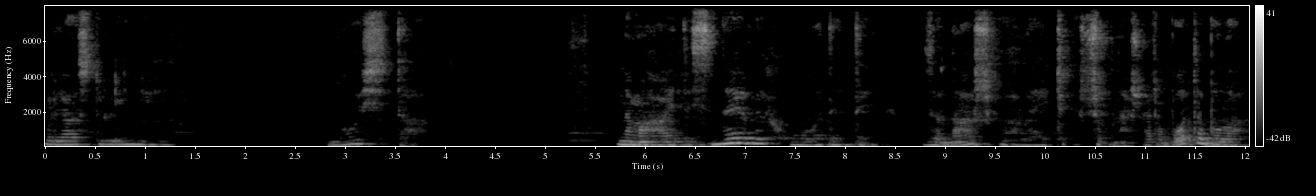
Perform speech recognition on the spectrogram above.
хвилясту лінію. Ось так. Намагайтесь не виходити за наш глечик, щоб наша робота була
